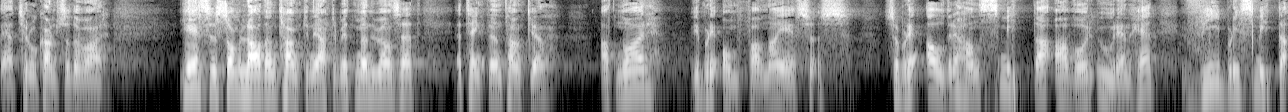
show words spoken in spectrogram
Og jeg tror kanskje det var Jesus som la den tanken i hjertet mitt. Men uansett, jeg tenkte den tanken at når vi blir omfavna av Jesus, så blir aldri han smitta av vår urenhet. Vi blir smitta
